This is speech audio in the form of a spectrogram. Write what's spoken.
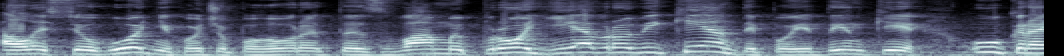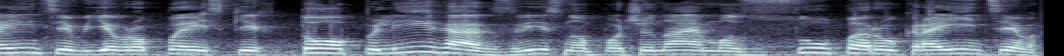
Але сьогодні хочу поговорити з вами про Євровікенд і поєдинки українців в європейських топ-лігах. Звісно, починаємо з суперукраїнців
